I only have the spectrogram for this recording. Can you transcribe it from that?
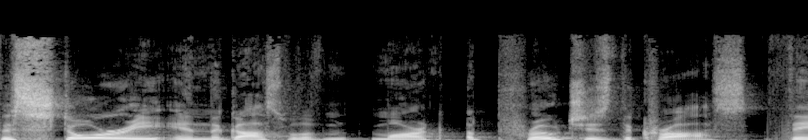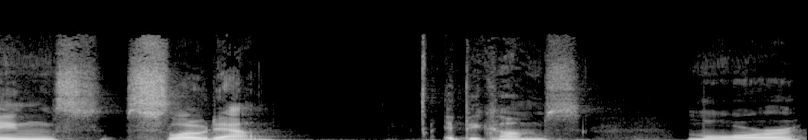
the story in the Gospel of Mark approaches the cross, things slow down. It becomes more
